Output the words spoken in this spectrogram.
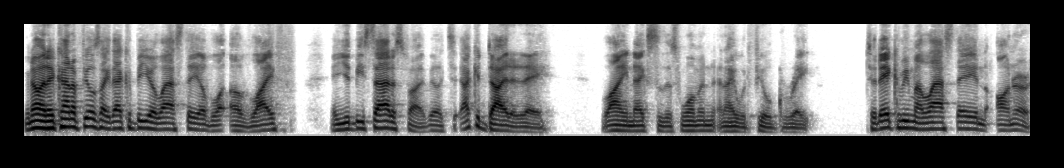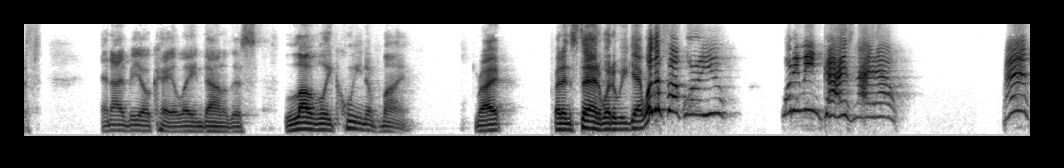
You know, and it kind of feels like that could be your last day of, of life, and you'd be satisfied. Be like, I could die today lying next to this woman, and I would feel great. Today could be my last day in, on earth, and I'd be okay laying down with this lovely queen of mine, right? But instead, what do we get? What the fuck were you? What do you mean, guys' night out? Huh?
